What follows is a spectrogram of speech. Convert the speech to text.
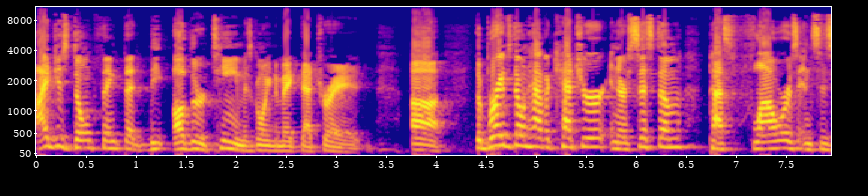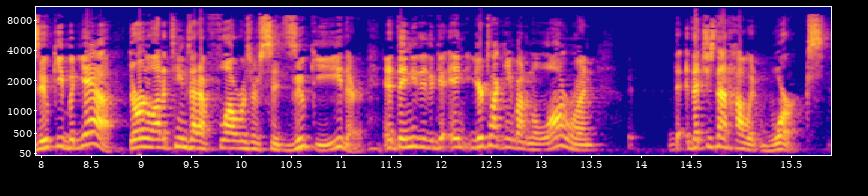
I just don't think that the other team is going to make that trade. Uh, the Braves don't have a catcher in their system past Flowers and Suzuki, but yeah, there aren't a lot of teams that have Flowers or Suzuki either. If they needed to you're talking about in the long run, that's just not how it works.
